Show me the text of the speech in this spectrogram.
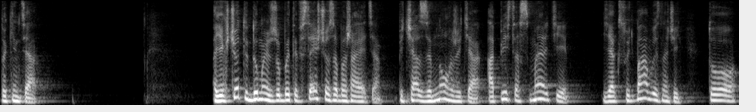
до кінця. А якщо ти думаєш зробити все, що забажається під час земного життя, а після смерті, як судьба визначить, то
